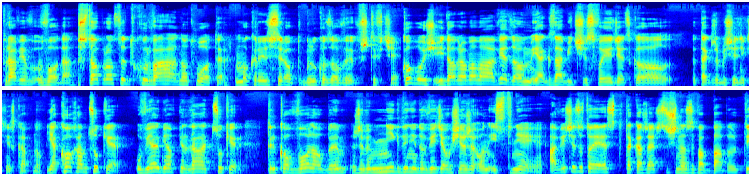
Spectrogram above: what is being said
prawie woda. 100% kurwa not water. Mokry syrop glukozowy w sztywcie. Kubuś i dobra mama wiedzą, jak zabić swoje dziecko tak, żeby się nikt nie skapnął. Ja kocham cukier. Uwielbiam wpierdalać cukier. Tylko wolałbym, żebym nigdy nie dowiedział się, że on istnieje. A wiecie co to jest? Taka rzecz, co się nazywa bubble tea.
